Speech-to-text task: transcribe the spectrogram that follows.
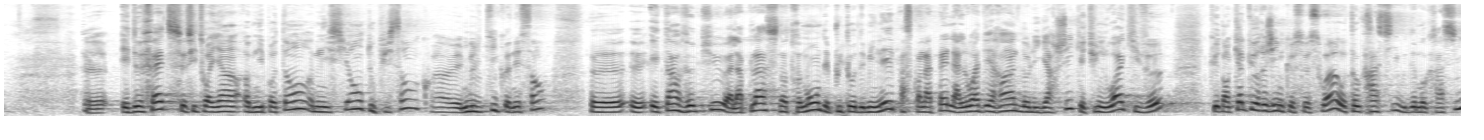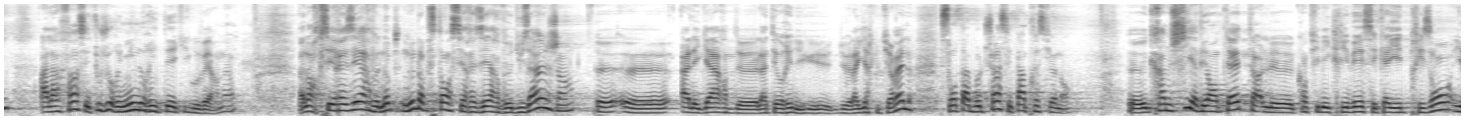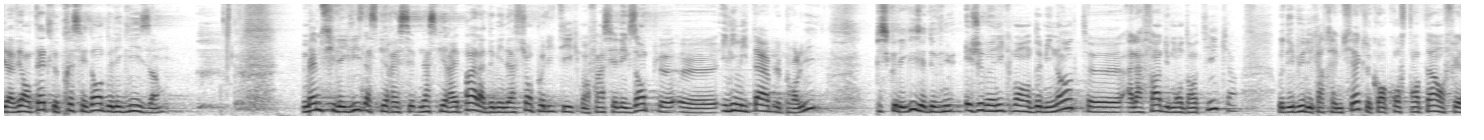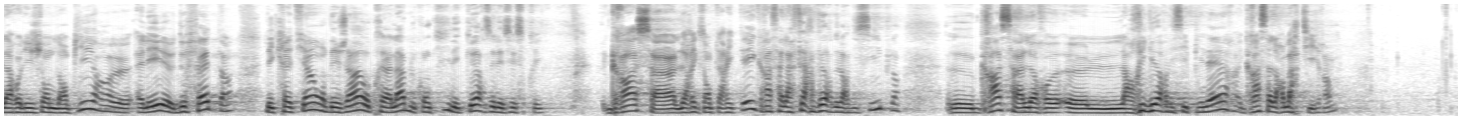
Euh, et de fait, ce citoyen omnipotent, omniscient, tout-puissant, euh, multi-connaissant, euh, est un vœu pieux. À la place, notre monde est plutôt dominé par ce qu'on appelle la loi des reins de l'oligarchie, qui est une loi qui veut que dans quelque régime que ce soit, autocratie ou démocratie, à la fin, c'est toujours une minorité qui gouverne. Hein. Alors, ces réserves, nonobstant ces réserves d'usage hein, à l'égard de la théorie de la guerre culturelle, sont à de chasse, c'est impressionnant. Euh, Gramsci avait en tête, quand il écrivait ses cahiers de prison, il avait en tête le précédent de l'Église. Hein. Même si l'Église n'aspirait pas à la domination politique. Mais enfin, c'est l'exemple euh, illimitable pour lui, puisque l'Église est devenue hégémoniquement dominante euh, à la fin du monde antique. Au début du IVe siècle, quand Constantin en fait la religion de l'Empire, elle est de fait, hein, les chrétiens ont déjà au préalable conquis les cœurs et les esprits. Grâce à leur exemplarité, grâce à la ferveur de leurs disciples, euh, grâce à leur, euh, leur, rigueur disciplinaire, grâce à leur martyr. Hein.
